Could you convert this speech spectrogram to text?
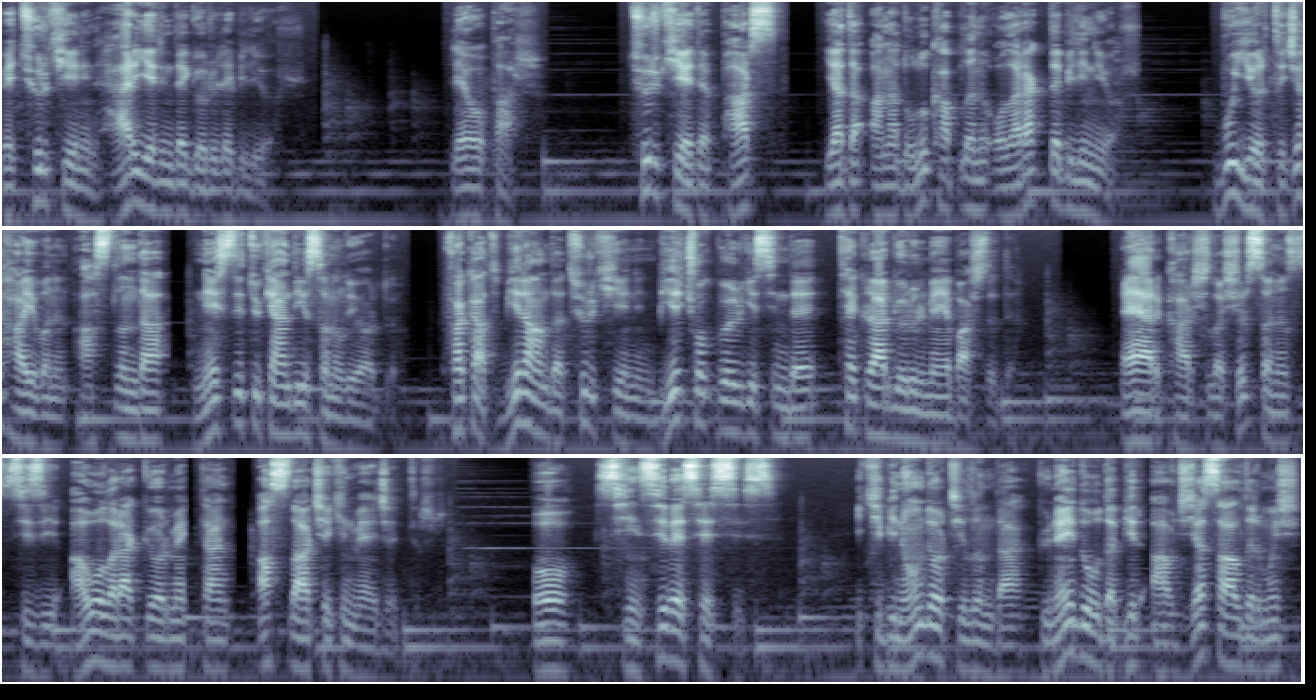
Ve Türkiye'nin her yerinde görülebiliyor. Leopar Türkiye'de Pars ya da Anadolu kaplanı olarak da biliniyor. Bu yırtıcı hayvanın aslında nesli tükendiği sanılıyordu. Fakat bir anda Türkiye'nin birçok bölgesinde tekrar görülmeye başladı. Eğer karşılaşırsanız sizi av olarak görmekten asla çekinmeyecektir. O sinsi ve sessiz. 2014 yılında Güneydoğu'da bir avcıya saldırmış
